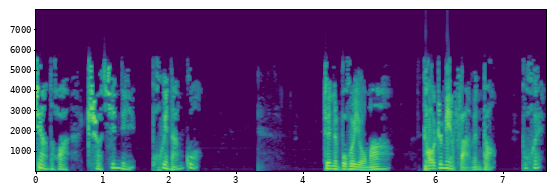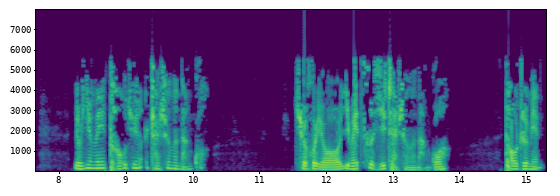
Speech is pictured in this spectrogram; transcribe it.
这样的话至少心里不会难过。真的不会有吗？陶之命反问道。不会有因为陶军而产生的难过，却会有因为自己产生的难过。陶之命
